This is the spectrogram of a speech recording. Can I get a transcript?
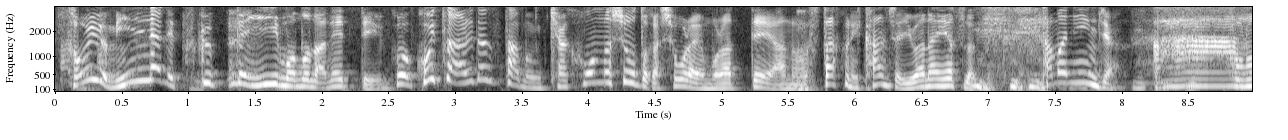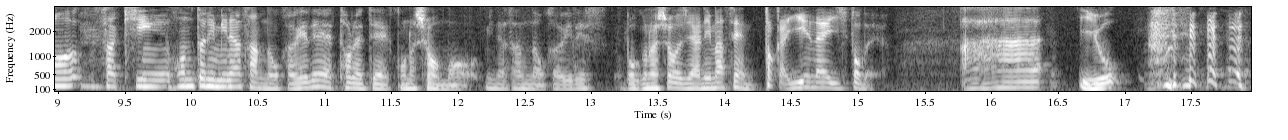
そういうみんなで作っていいものだねっていう。ここいつあれだぞ多分脚本の賞とか将来もらってあのスタッフに感謝言わないやつだぞ たまにいいんじゃん。この作品本当に皆さんのおかげで撮れてこの賞も皆さんのおかげです。僕の賞じゃありませんとか言えない人だよ。ああいよ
